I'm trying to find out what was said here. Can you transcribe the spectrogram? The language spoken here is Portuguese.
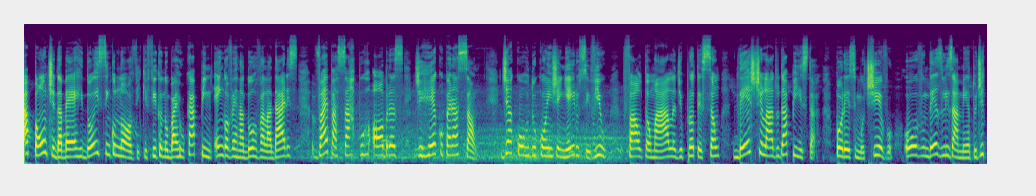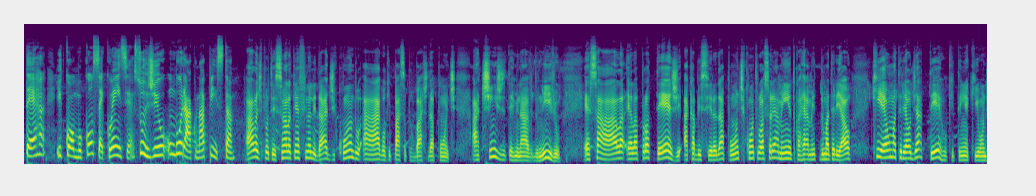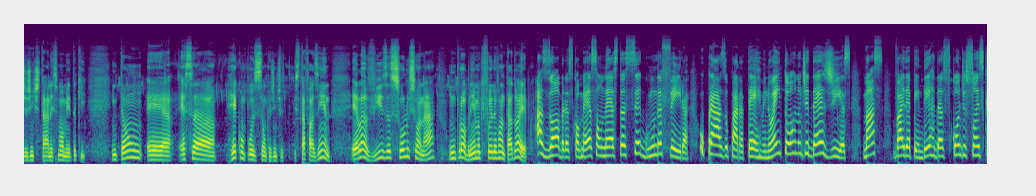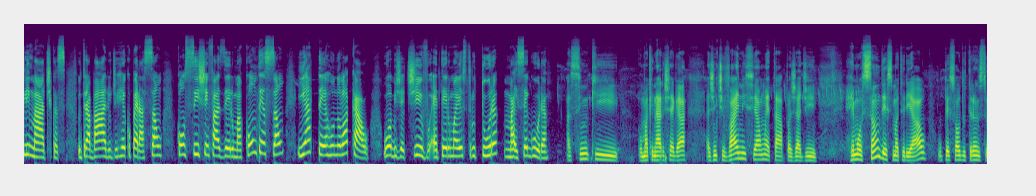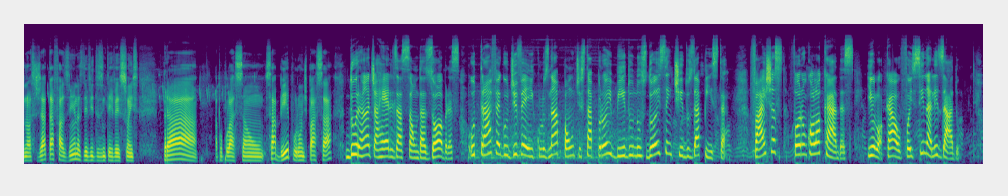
A ponte da BR-259, que fica no bairro Capim, em Governador Valadares, vai passar por obras de recuperação. De acordo com o engenheiro civil, falta uma ala de proteção deste lado da pista. Por esse motivo, houve um deslizamento de terra e, como consequência, surgiu um buraco na pista. A ala de proteção ela tem a finalidade de quando a água que passa por baixo da ponte atinge determinado nível, essa ala ela protege a cabeceira da ponte contra o assoreamento, carregamento do material, que é um material de aterro que tem aqui onde a gente está nesse momento aqui. Então, é, essa recomposição que a gente está fazendo, ela visa solucionar um problema que foi levantado à época. As obras começam nesta segunda-feira. O prazo para término é em torno de 10 dias, mas vai depender das condições climáticas. O trabalho de recuperação consiste em fazer uma contenção e aterro no local. O objetivo é ter uma estrutura mais segura. Assim que o maquinário chegar, a gente vai iniciar uma etapa já de remoção desse material. O pessoal do trânsito nosso já está fazendo as devidas intervenções para a população saber por onde passar. Durante a realização das obras, o tráfego de veículos na ponte está proibido nos dois sentidos da pista. Faixas foram colocadas e o local foi sinalizado.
